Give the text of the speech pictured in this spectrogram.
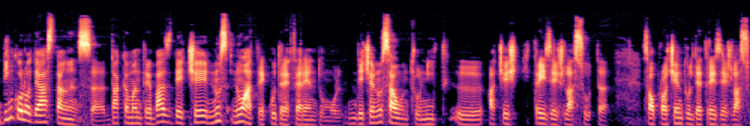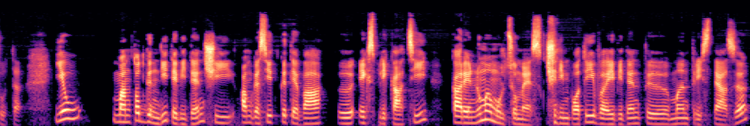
Dincolo de asta însă, dacă mă întrebați de ce nu, nu a trecut referendumul, de ce nu s-au întrunit uh, acești 30% sau procentul de 30%, eu m-am tot gândit, evident, și am găsit câteva uh, explicații care nu mă mulțumesc, ci din potrivă, evident, uh, mă întristează,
